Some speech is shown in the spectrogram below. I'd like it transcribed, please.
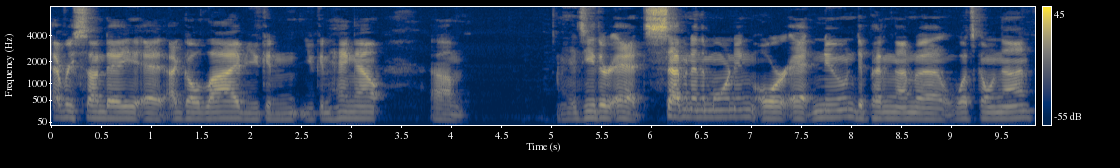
every Sunday at, I go live. You can you can hang out. Um, it's either at seven in the morning or at noon, depending on uh, what's going on.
